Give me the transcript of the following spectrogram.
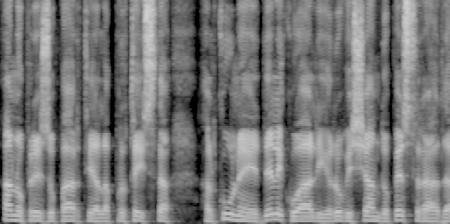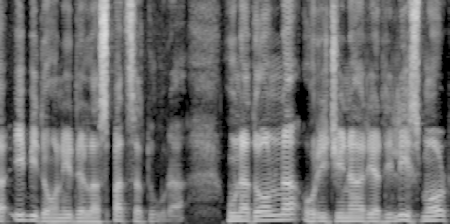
hanno preso parte alla protesta, alcune delle quali rovesciando per strada i bidoni della spazzatura. Una donna, originaria di Lismore,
